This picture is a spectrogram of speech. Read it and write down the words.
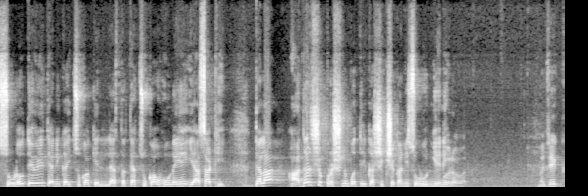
सोडवतेवेळी त्यांनी काही चुका केलेल्या असतात. त्या चुका होऊ नये यासाठी त्याला आदर्श प्रश्नपत्रिका शिक्षकांनी सोडून घेणे. बरोबर. म्हणजे एक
